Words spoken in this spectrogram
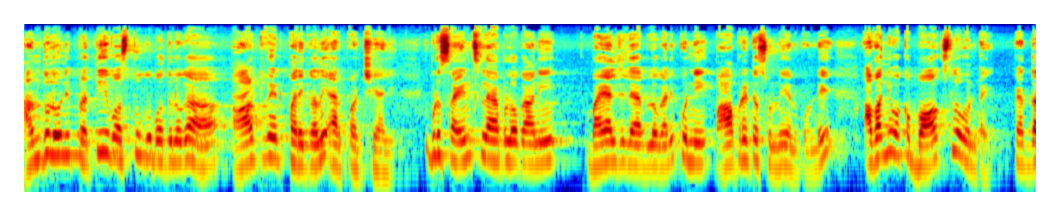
అందులోని ప్రతి వస్తువుకు బదులుగా ఆల్టర్నేట్ పరికరాలను ఏర్పాటు చేయాలి. ఇప్పుడు సైన్స్ ల్యాబ్లో కానీ బయాలజీ ల్యాబ్లో కానీ కొన్ని ఆపరేటర్స్ ఉన్నాయి అనుకోండి. అవన్నీ ఒక బాక్స్లో ఉంటాయి. పెద్ద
